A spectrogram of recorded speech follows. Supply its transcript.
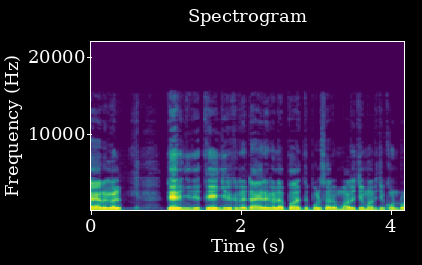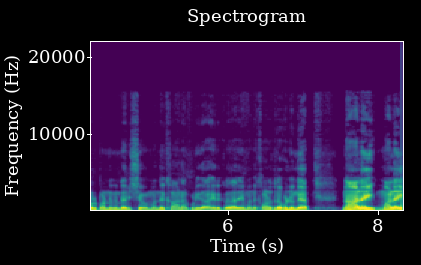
டயர்கள் தெரிஞ்சு தேஞ்சிருக்கிற டயர்களை பார்த்து போலீஸார் மறைச்சு மறைச்சு கண்ட்ரோல் பண்ணுகின்ற விஷயம் வந்து காணக்கூடியதாக இருக்கிறது. அதே மாதிரி கவனத்தில் கொள்ளுங்க. நாளை மழை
